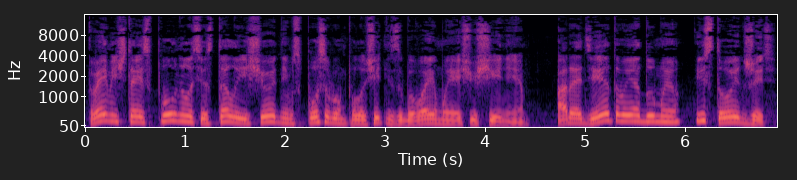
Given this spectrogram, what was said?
Твоя мечта исполнилась и стала еще одним способом получить незабываемые ощущения. А ради этого, я думаю, и стоит жить.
